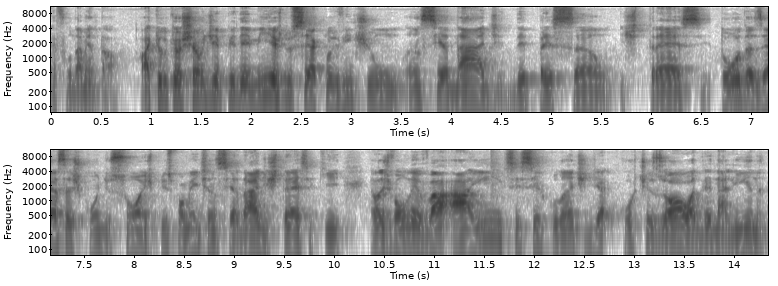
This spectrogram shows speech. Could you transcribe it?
é fundamental. Aquilo que eu chamo de epidemias do século XXI, ansiedade, depressão, estresse, todas essas condições, principalmente ansiedade estresse aqui, elas vão levar a índice circulante de cortisol, adrenalina.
